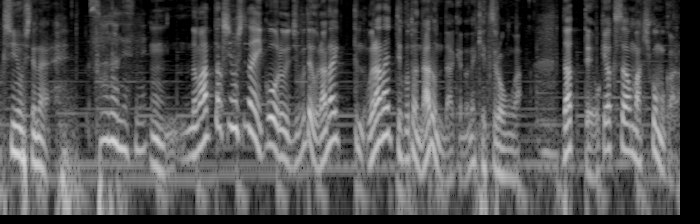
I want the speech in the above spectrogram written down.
く信用してない。そうなんですね、うん、全く信用してないイコール自分で売らないって売らないっていうことになるんだけどね結論は、だってお客さんを巻き込むから。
